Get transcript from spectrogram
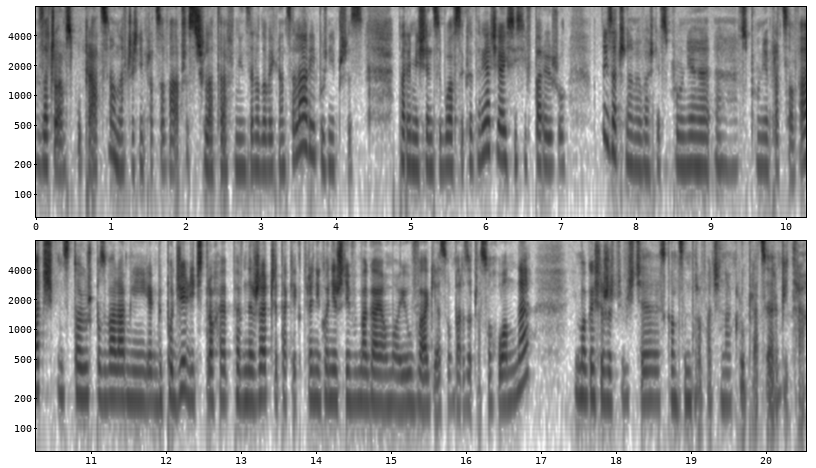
yy, zaczęłam współpracę. Ona wcześniej pracowała przez trzy lata w międzynarodowej kancelarii, później przez parę miesięcy była w sekretariacie ICC w Paryżu. No i zaczynamy właśnie wspólnie, e, wspólnie pracować, więc to już pozwala mi jakby podzielić trochę pewne rzeczy, takie, które niekoniecznie wymagają mojej uwagi, a są bardzo czasochłonne. I mogę się rzeczywiście skoncentrować na klub pracy arbitra.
